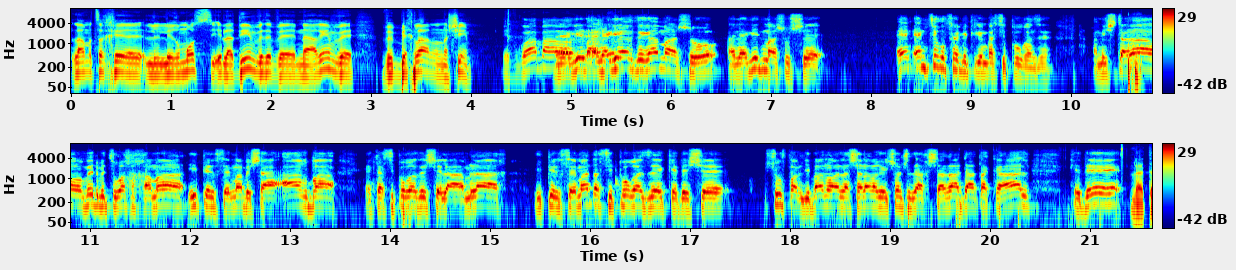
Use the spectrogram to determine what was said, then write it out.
למה צריך אה, לרמוס ילדים ו- ונערים ו, ובכלל אנשים. לפגוע על זה גם משהו, אני אגיד משהו ש... אין, אין צירופי מקרים בסיפור הזה. המשטרה עובדת בצורה חכמה, היא פרסמה בשעה ארבע את הסיפור הזה של האמל"ח, היא פרסמה את הסיפור הזה כדי ש... שוב פעם, דיברנו על השלב הראשון שזה הכשרת דעת הקהל, כדי לתת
